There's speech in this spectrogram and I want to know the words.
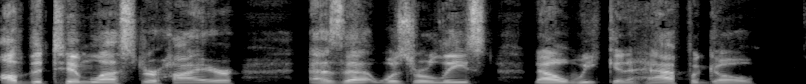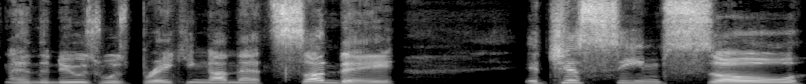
of the Tim Lester hire, as that was released now a week and a half ago, and the news was breaking on that Sunday, it just seems so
